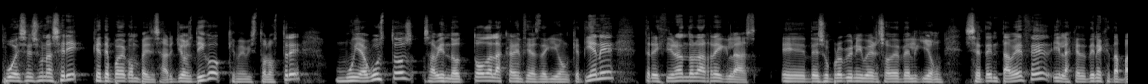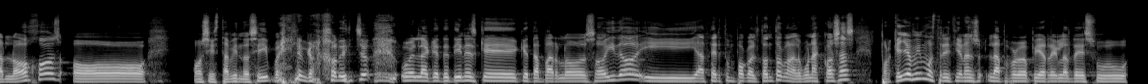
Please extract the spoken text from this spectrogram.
pues es una serie que te puede compensar. Yo os digo que me he visto los tres muy a gustos, sabiendo todas las carencias de guion que tiene, traicionando las reglas eh, de su propio universo desde el guion 70 veces y las que te tienes que tapar los ojos o... O si estás viendo así, pues nunca mejor dicho, o en la que te tienes que, tapar los oídos y hacerte un poco el tonto con algunas cosas, porque ellos mismos traicionan las propias reglas de su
